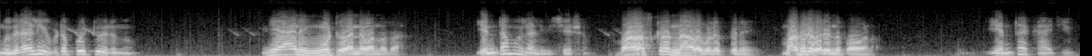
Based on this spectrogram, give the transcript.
മുതലാളി എവിടെ പോയിട്ട് വരുന്നു? ഞാൻ ഇങ്ങോട്ട് തന്നെ വന്നതാ. എന്താ മുതലാളി വിശേഷം? ഭാസ്കരൻ നാളെ വെളുപ്പിന് മധുര വരെ പോകണം എന്താ കാര്യം?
